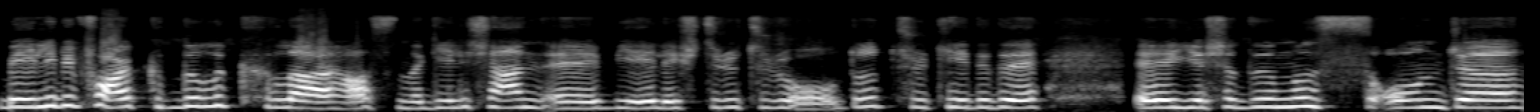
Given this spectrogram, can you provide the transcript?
belli bir farkındalıkla aslında gelişen e, bir eleştiri türü oldu. Türkiye'de de e, yaşadığımız onca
